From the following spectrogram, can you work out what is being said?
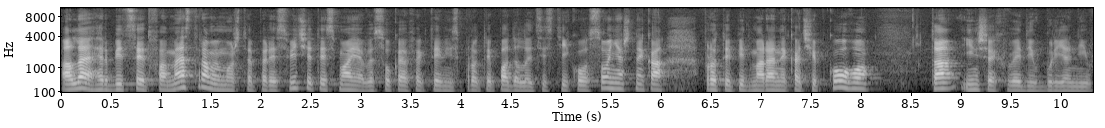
але гербіцид Фаместра, ви можете пересвідчитись, має високу ефективність проти падалиці стійкого соняшника, проти підмареника чіпкого та інших видів бур'янів.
